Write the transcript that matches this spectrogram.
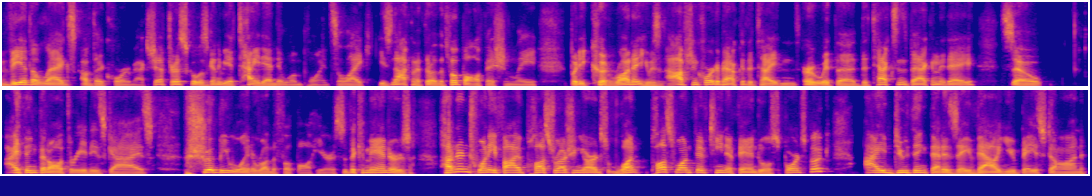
via the legs of their quarterbacks. Jeff Driskel was going to be a tight end at one point. So, like, he's not going to throw the football efficiently, but he could run it. He was an option quarterback with the Titans or with the, the Texans back in the day. So, I think that all three of these guys should be willing to run the football here. So the Commanders, 125 plus rushing yards, one plus 115 at FanDuel Sportsbook. I do think that is a value based on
